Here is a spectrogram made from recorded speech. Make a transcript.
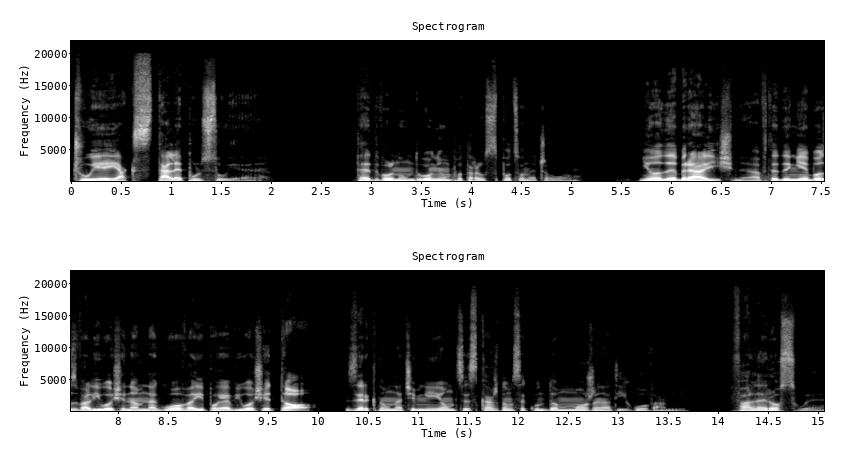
Czuję, jak stale pulsuje. Ted wolną dłonią potarł spocone czoło. Nie odebraliśmy, a wtedy niebo zwaliło się nam na głowę i pojawiło się to. Zerknął na ciemniejące z każdą sekundą morze nad ich głowami. Fale rosły,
